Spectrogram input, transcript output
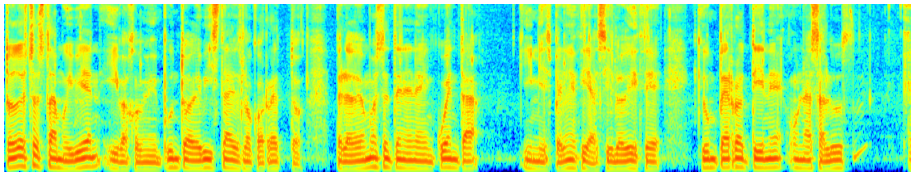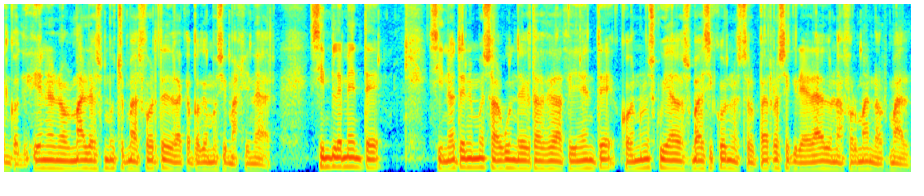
Todo esto está muy bien y bajo mi punto de vista es lo correcto, pero debemos de tener en cuenta, y mi experiencia así lo dice, que un perro tiene una salud en condiciones normales mucho más fuerte de la que podemos imaginar. Simplemente, si no tenemos algún desgraciado accidente, con unos cuidados básicos nuestro perro se criará de una forma normal.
